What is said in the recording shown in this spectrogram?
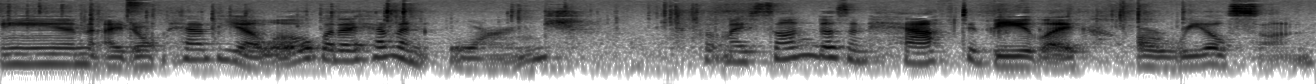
And I don't have yellow, but I have an orange. But my sun doesn't have to be like a real sun.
